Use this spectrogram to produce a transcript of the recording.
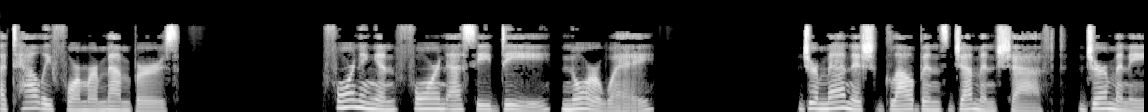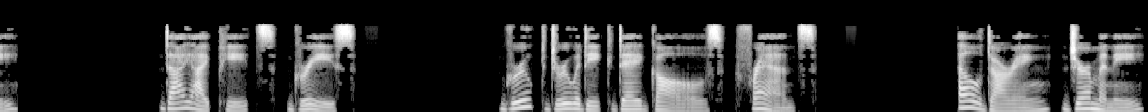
Italy former members. Foreningen Forn Sed, Norway Germanisch Glaubensgemeinschaft, Germany. Diapetes, Greece. Groupe Druidique des Gauls, France. Eldaring, Germany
